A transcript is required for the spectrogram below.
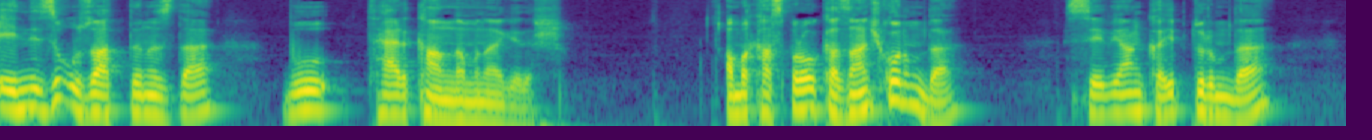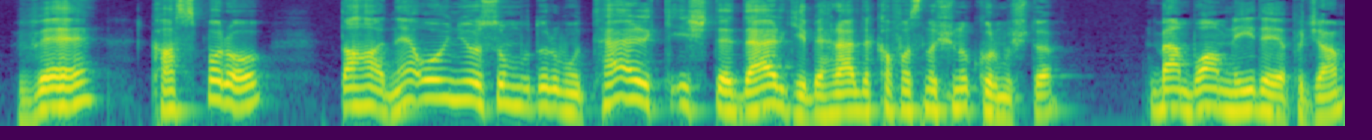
elinizi uzattığınızda bu terk anlamına gelir. Ama Kasparov kazanç konumda. Seviyen kayıp durumda ve Kasparov daha ne oynuyorsun bu durumu terk işte der gibi herhalde kafasında şunu kurmuştu. Ben bu hamleyi de yapacağım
